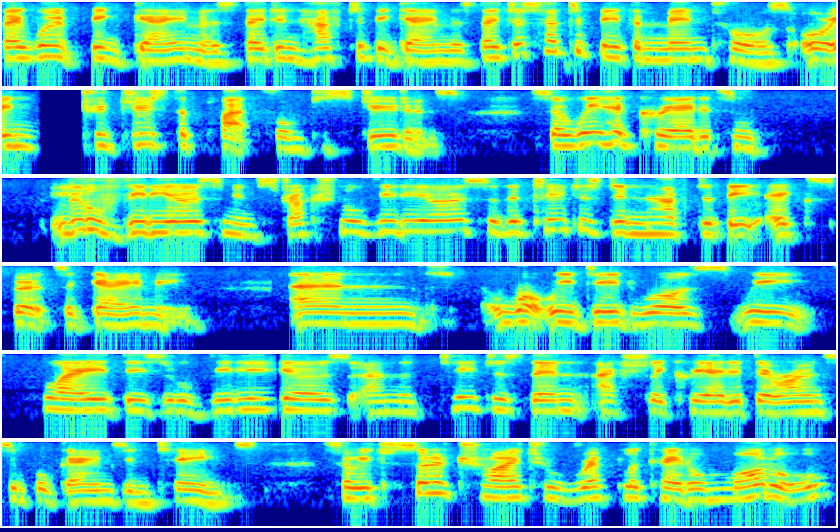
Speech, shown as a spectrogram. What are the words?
they weren't big gamers. They didn't have to be gamers. They just had to be the mentors or introduce the platform to students. So we had created some little videos, some instructional videos, so the teachers didn't have to be experts at gaming. And what we did was we played these little videos, and the teachers then actually created their own simple games in teams. So we sort of tried to replicate or model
